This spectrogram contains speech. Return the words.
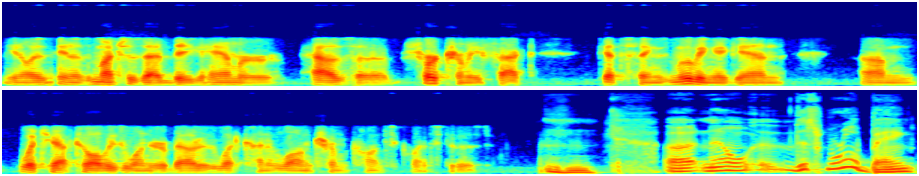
you know, in as much as that big hammer has a short-term effect, gets things moving again. Um, what you have to always wonder about is what kind of long-term consequence to this. Mm-hmm. Uh, now, this World Bank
